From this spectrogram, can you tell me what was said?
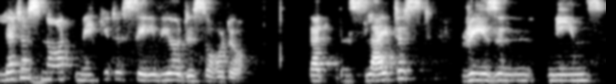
Let us not make it a savior disorder that the slightest reason means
